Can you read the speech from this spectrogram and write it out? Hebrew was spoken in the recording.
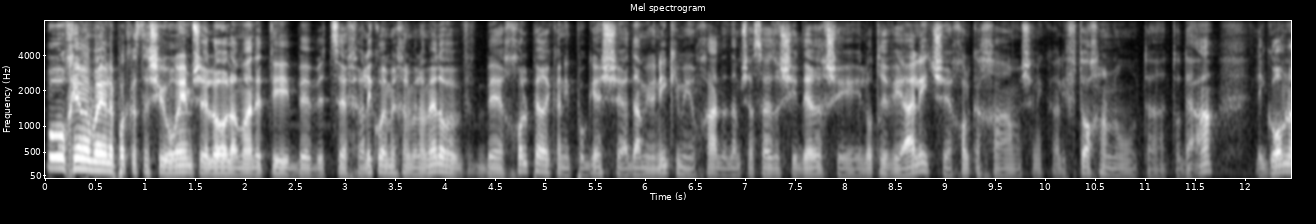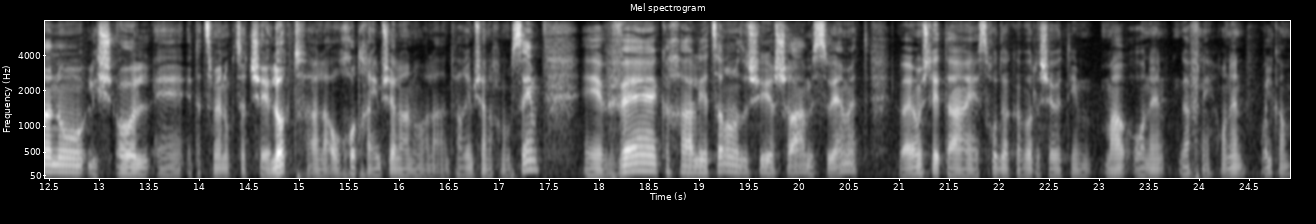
ברוכים הבאים לפודקאסט השיעורים שלא למדתי בבית ספר. לי קוראים מיכאל מלמדו, ובכל פרק אני פוגש אדם יוניקי מיוחד, אדם שעשה איזושהי דרך שהיא לא טריוויאלית, שיכול ככה, מה שנקרא, לפתוח לנו את התודעה, לגרום לנו לשאול אה, את עצמנו קצת שאלות על האורחות חיים שלנו, על הדברים שאנחנו עושים, אה, וככה לייצר לנו איזושהי השראה מסוימת. והיום יש לי את הזכות והכבוד לשבת עם מר רונן גפני. רונן, וולקאם.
